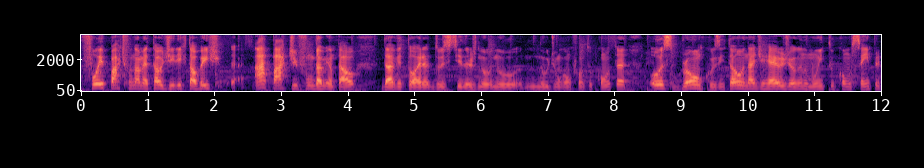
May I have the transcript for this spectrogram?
foi parte fundamental, diria que talvez a parte fundamental da vitória dos Steelers no, no, no último confronto contra os Broncos. Então, o Najee Harris jogando muito, como sempre.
